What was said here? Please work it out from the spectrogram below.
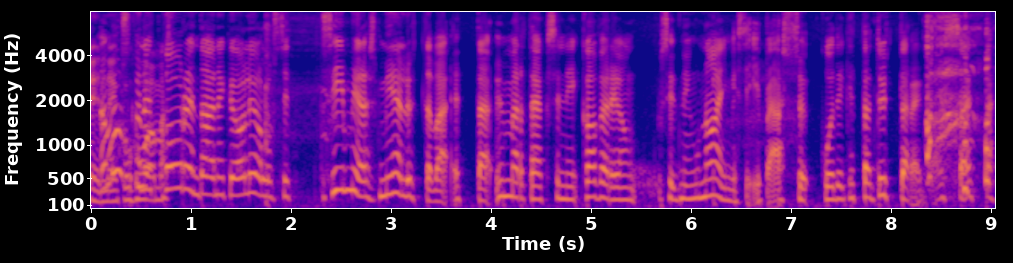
ennen kuin uskon, huomasi. että kourinta ainakin oli ollut sit siinä mielessä miellyttävä, että ymmärtääkseni kaveri on sitten niinku naimisiin päässyt kuitenkin tämän tyttären kanssa. Että,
